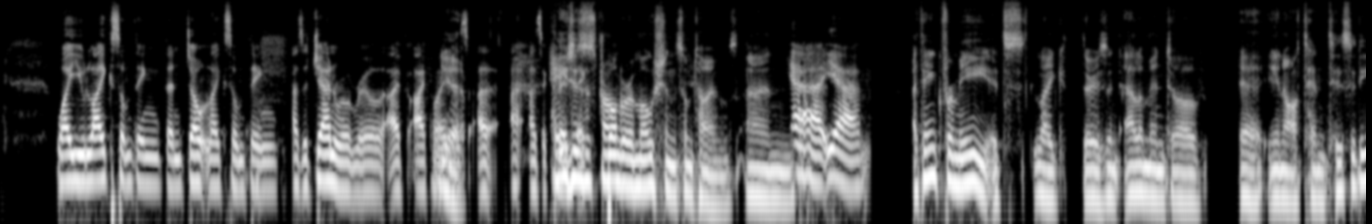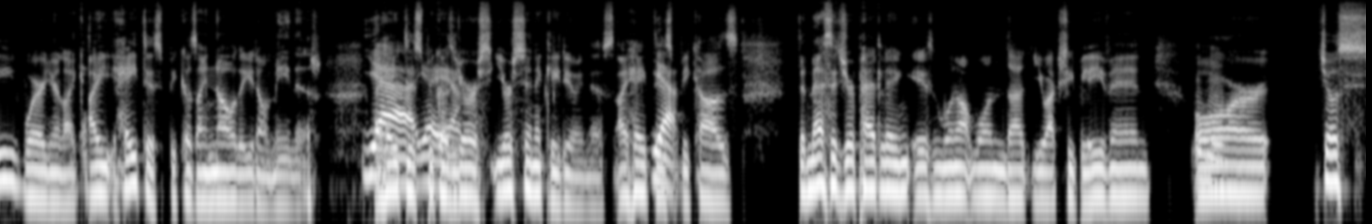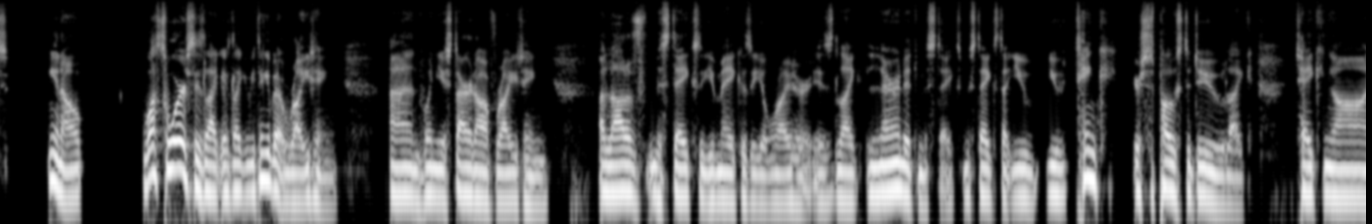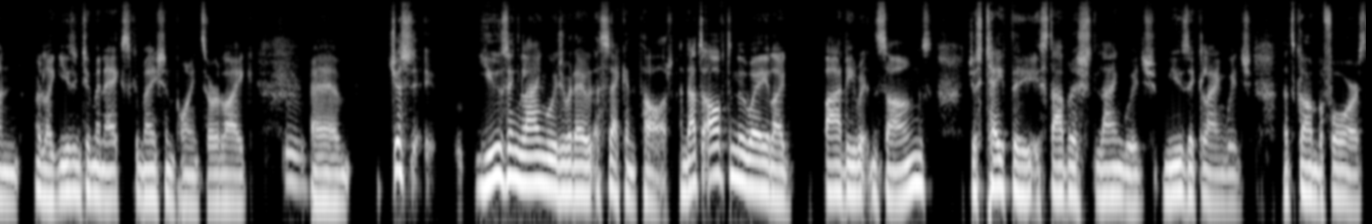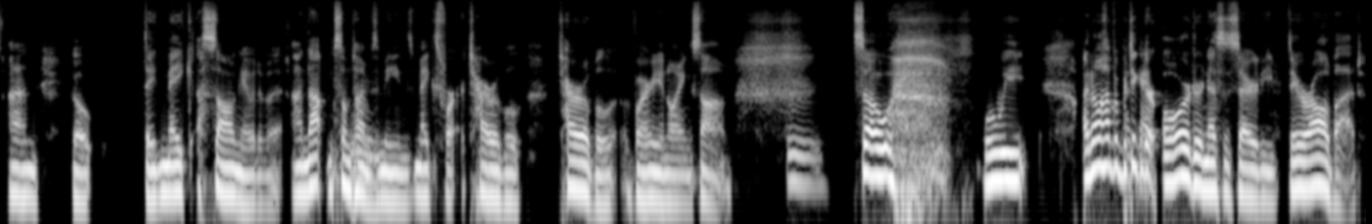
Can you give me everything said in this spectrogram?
why you like something than don't like something as a general rule. I I find Yeah. as a, as a hate is a stronger emotion sometimes. And Yeah, yeah, I think for me, it's like there's an element of uh, inauthenticity where you're like, I hate this because I know that you don't mean it. yeah. I hate this yeah, because yeah. you're you're cynically doing this. I hate this Yeah. because the message you're peddling is not one that you actually believe in, Mhm. or just you know, what's worse is like it's like if you think about writing, and when you start off writing, a lot of mistakes that you make as a young writer is like learned mistakes, mistakes that you you think you're supposed to do, like taking on or like using too many exclamation points or like Mm. um, just using language without a second thought. And that's often the way like badly written songs just take the established language, music language that's gone before us and go, they make a song out of it. And that sometimes Mm. means makes for a terrible, terrible, very annoying song. Mm. So, will we? I don't have a particular order necessarily. They're all bad.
